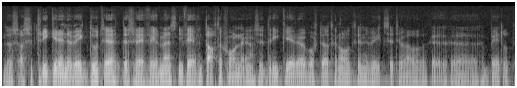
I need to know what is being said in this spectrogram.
Dus als je drie keer in de week doet, hè, er zijn veel mensen die 85 worden. Hè. Als je drie keer uh, wordt uitgenodigd in de week, zit je wel ge, ge, gebeteld.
